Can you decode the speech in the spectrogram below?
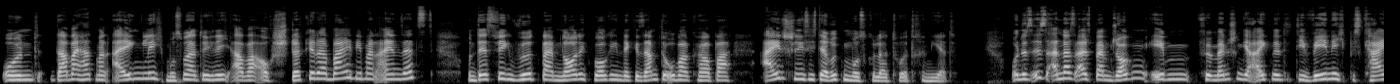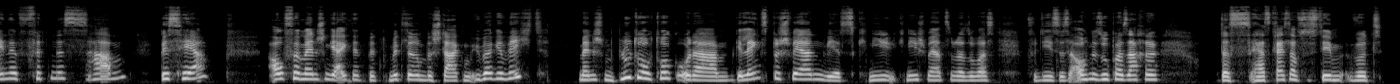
Und dabei hat man eigentlich, muss man natürlich nicht, aber auch Stöcke dabei, die man einsetzt. Und deswegen wird beim Nordic Walking der gesamte Oberkörper einschließlich der Rückenmuskulatur trainiert. Und es ist anders als beim Joggen eben für Menschen geeignet, die wenig bis keine Fitness haben bisher. Auch für Menschen geeignet mit mittlerem bis starkem Übergewicht. Menschen mit Bluthochdruck oder Gelenksbeschwerden, wie jetzt Knie, Knieschmerzen oder sowas, für die ist es auch eine super Sache das Herz-Kreislauf-System wird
